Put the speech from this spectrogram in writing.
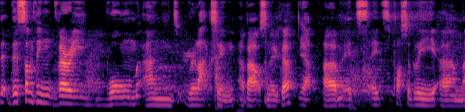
th- there's something very warm and relaxing about snooker. Yeah. Um, it's it's possibly um,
